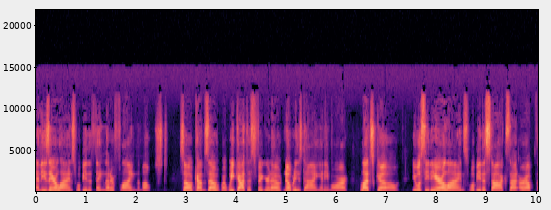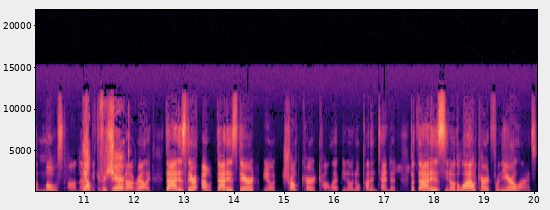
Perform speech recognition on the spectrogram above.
and these airlines will be the thing that are flying the most. So it comes out, well, we got this figured out. Nobody's dying anymore. Let's go. You will see the airlines will be the stocks that are up the most on that yep, because for they sure. are not rally. That is their out. That is their, you know, trump card, call it, you know, no pun intended. But that is, you know, the wild card for the airlines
